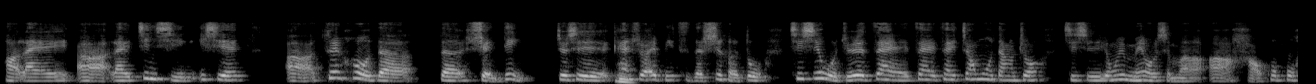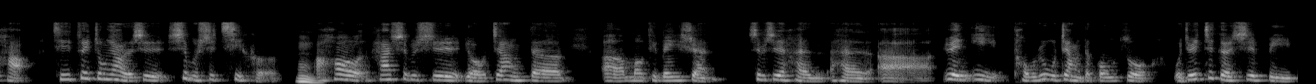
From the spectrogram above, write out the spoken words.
好来啊、呃、来进行一些。啊、呃，最后的的选定就是看说，哎，彼此的适合度。嗯、其实我觉得在在在招募当中，其实永远没有什么啊、呃、好或不好。其实最重要的是是不是契合，嗯，然后他是不是有这样的呃 motivation，是不是很很啊、呃、愿意投入这样的工作？我觉得这个是比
